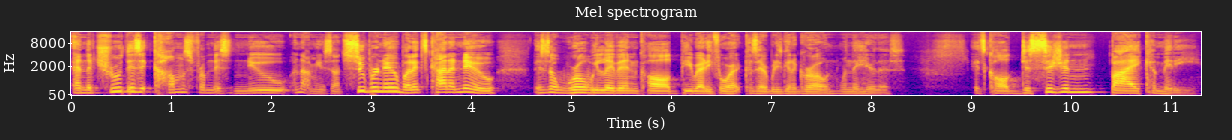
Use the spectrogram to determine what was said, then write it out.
And the truth is, it comes from this new, I mean, it's not super new, but it's kind of new. This is a world we live in called, be ready for it, because everybody's going to groan when they hear this. It's called decision by committee.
